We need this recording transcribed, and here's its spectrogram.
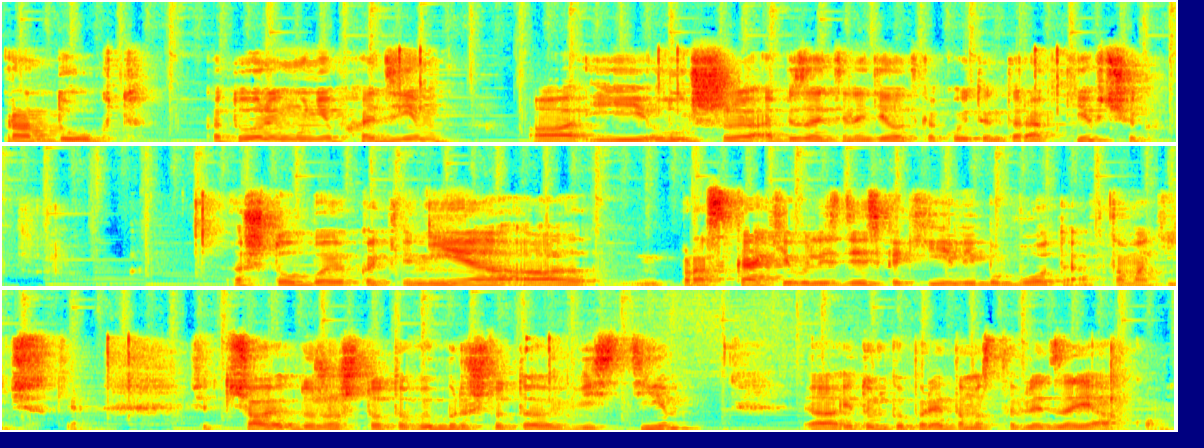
продукт, который ему необходим, а, и лучше обязательно делать какой-то интерактивчик, чтобы не а, проскакивали здесь какие-либо боты автоматически. Человек должен что-то выбрать, что-то ввести, и только при этом оставлять заявку.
